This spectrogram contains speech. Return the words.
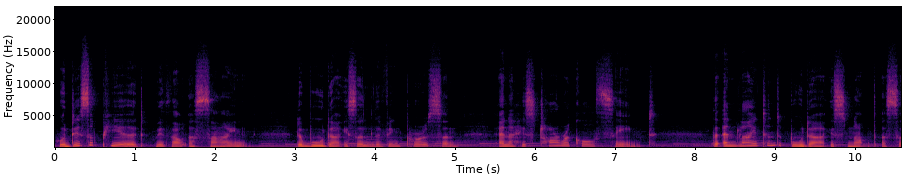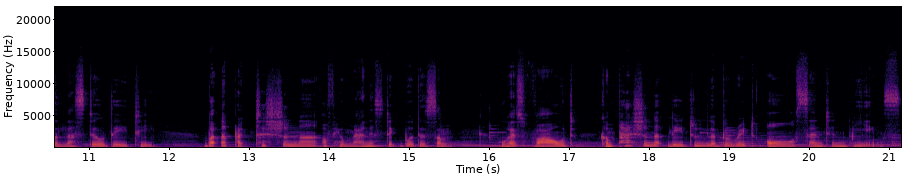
who disappeared without a sign. The Buddha is a living person and a historical saint. The enlightened Buddha is not a celestial deity, but a practitioner of humanistic Buddhism who has vowed compassionately to liberate all sentient beings.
